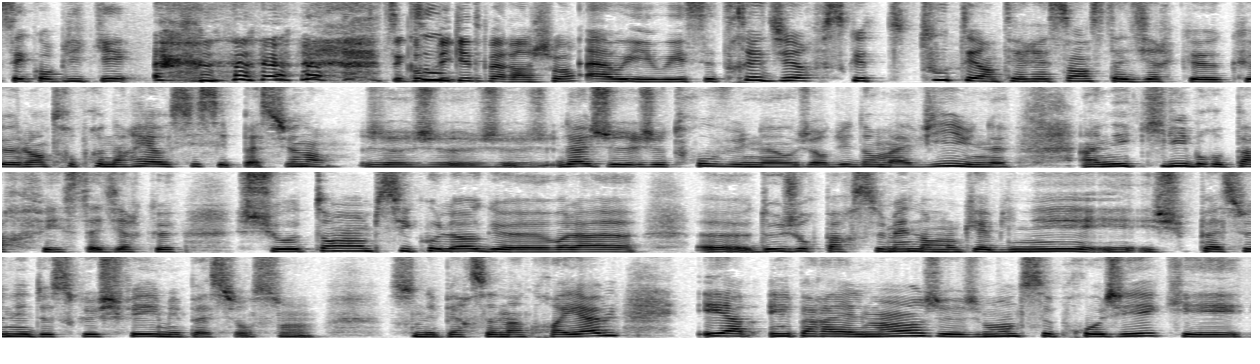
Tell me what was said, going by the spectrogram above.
c'est compliqué. c'est compliqué de faire un choix. Ah oui, oui, c'est très dur parce que tout est intéressant. C'est-à-dire que, que l'entrepreneuriat aussi, c'est passionnant. Je, je, je, là, je, je trouve une, aujourd'hui dans ma vie une, un équilibre parfait. C'est-à-dire que je suis autant psychologue, euh, voilà, euh, deux jours par semaine dans mon cabinet et, et, je suis passionnée de ce que je fais. Mes patients sont, sont des personnes incroyables. Et, et parallèlement, je, je monte ce projet qui est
